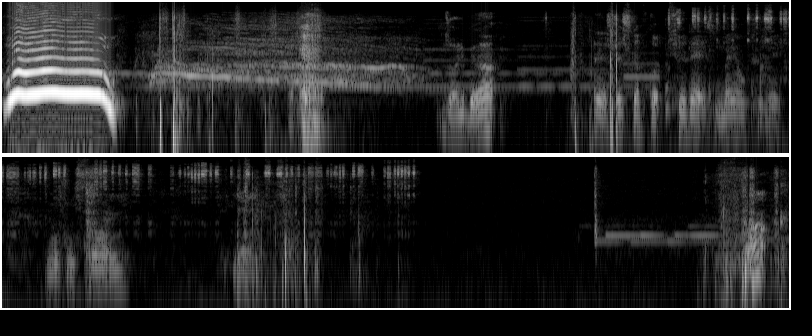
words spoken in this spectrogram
Woo! Sorry about that. And it's just I've got two days mail today. Make me snorting. Yeah. Fuck.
